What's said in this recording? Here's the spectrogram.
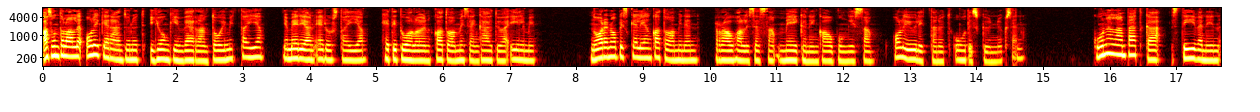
Asuntolalle oli kerääntynyt jonkin verran toimittajia ja median edustajia heti tuolloin katoamisen käytyä ilmi. Nuoren opiskelijan katoaminen rauhallisessa Maconin kaupungissa oli ylittänyt uutiskynnyksen. Kuunnellaan pätkää Stevenin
